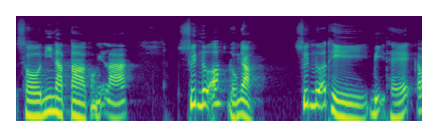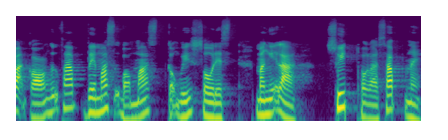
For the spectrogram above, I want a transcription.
so ninata có nghĩa là suýt nữa, đúng nhỉ suýt nữa thì bị thế. Các bạn có ngữ pháp vemas bỏ mas cộng với so des mang nghĩa là suýt hoặc là sắp này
